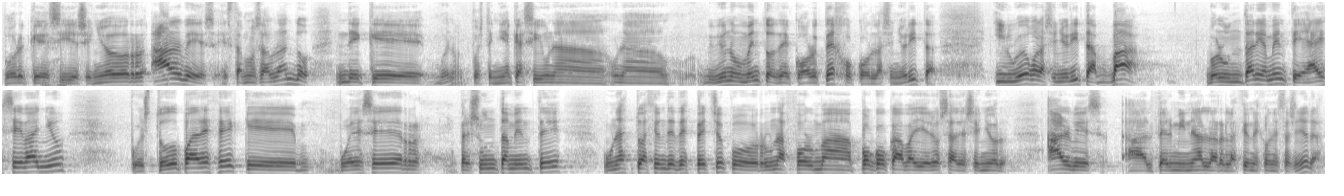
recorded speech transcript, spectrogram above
Porque si el señor Alves, estamos hablando de que, bueno, pues tenía casi una, una, vivió unos momentos de cortejo con la señorita y luego la señorita va voluntariamente a ese baño, pues todo parece que puede ser presuntamente una actuación de despecho por una forma poco caballerosa del señor Alves al terminar las relaciones con esta señora.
